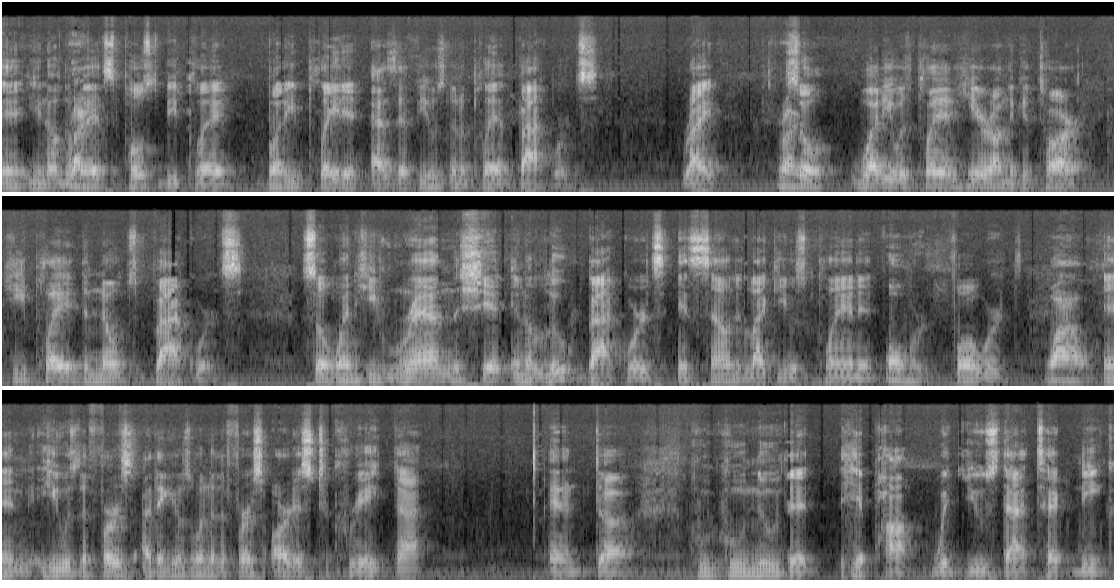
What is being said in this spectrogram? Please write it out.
eh, you know the Right. way it's supposed to be played, but he played it as if he was going to play it backwards, right? Right. So what he was playing here on the guitar, he played the notes backwards. So when he ran the shit in a loop backwards, it sounded like he was playing it Forward. forward. Wow. And he was the first. I think he was one of the first artists to create that, and uh, who who knew that hip hop would use that technique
